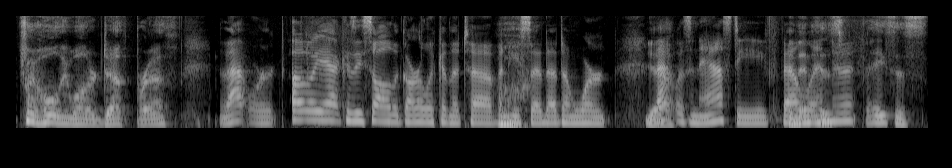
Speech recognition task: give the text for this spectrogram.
Try holy water, death breath. that worked. Oh yeah, because he saw the garlic in the tub and he said that don't work. Yeah. That was nasty. He fell and then into his it. face is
